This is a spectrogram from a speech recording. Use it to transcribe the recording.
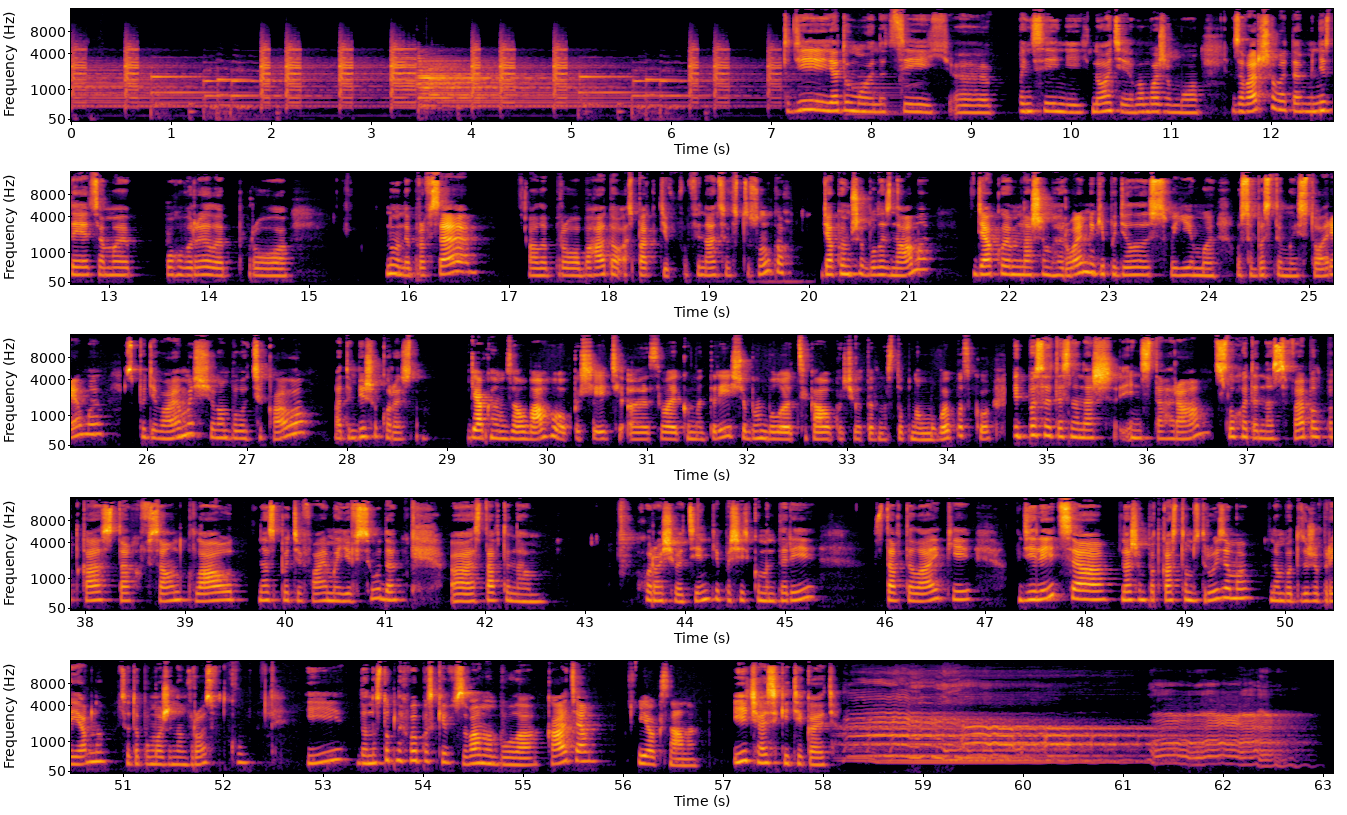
Тоді я думаю, на цій е, пенсійній ноті ми можемо завершувати. Мені здається, ми поговорили про ну не про все, але про багато аспектів фінансів в стосунках. Дякуємо, що були з нами. Дякуємо нашим героям, які поділилися своїми особистими історіями. Сподіваємось, що вам було цікаво, а тим більше корисно. Дякуємо за увагу. Пишіть е, свої коментарі, щоб вам було цікаво почути в наступному випуску. Підписуйтесь на наш інстаграм, слухайте нас в Apple подкастах, в SoundCloud, на Spotify, ми є всюди. Е, Ставте нам хороші оцінки, пишіть коментарі, ставте лайки, діліться нашим подкастом з друзями. Нам буде дуже приємно, це допоможе нам в розвитку. І до наступних випусків з вами була Катя І Оксана. і часики тікають.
